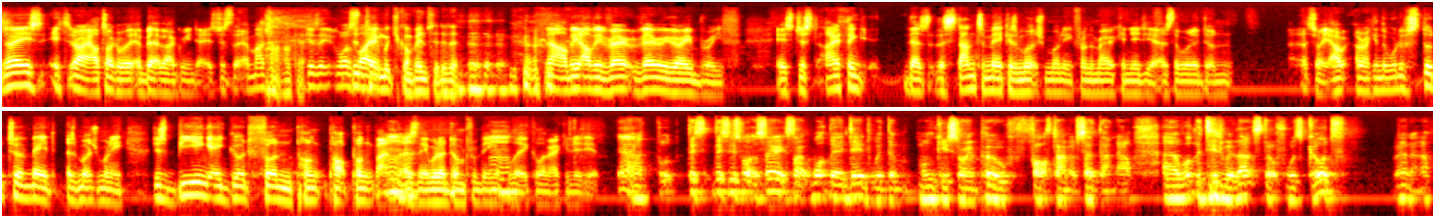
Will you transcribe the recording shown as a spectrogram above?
No, it's, it's all right. I'll talk about a bit about Green Day. It's just that imagine Oh, okay. because it was Didn't like take much to convince it, did it? no, I'll be I'll be very very very brief. It's just I think there's the stand to make as much money from the American Idiot as they would have done. Uh, Sorry, I, I reckon they would have stood to have made as much money just being a good, fun punk pop punk band as they would have done from being a political American idiot. Yeah, but this this is what I say. It's like what they did with the monkeys throwing poo. Fourth time I've said that now. Uh, what they did with that stuff was good. You know.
